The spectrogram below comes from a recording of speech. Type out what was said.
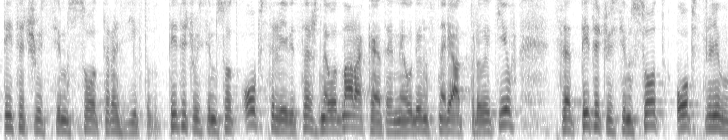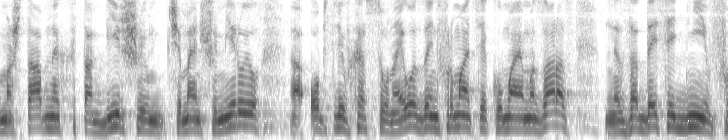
1700 разів. Тобто 1700 обстрілів, і це ж не одна ракета, не один снаряд прилетів. Це 1700 обстрілів масштабних, там більшою чи меншою мірою е, обстрілів Херсона. І от за інформацією, яку маємо зараз, за 10 днів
